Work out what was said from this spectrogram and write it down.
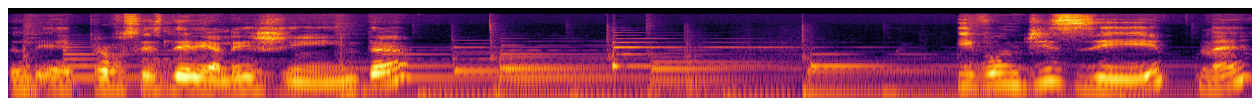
é, para vocês lerem a legenda e vão dizer, né,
